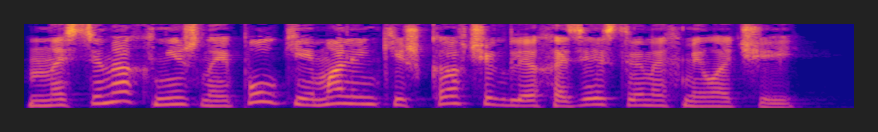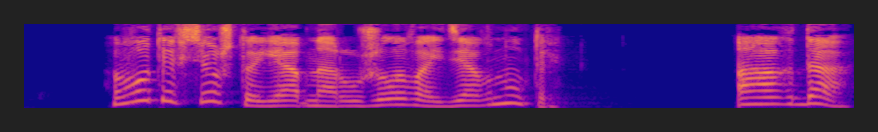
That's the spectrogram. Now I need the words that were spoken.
На стенах книжные полки и маленький шкафчик для хозяйственных мелочей. Вот и все, что я обнаружила, войдя внутрь. Ах, да.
